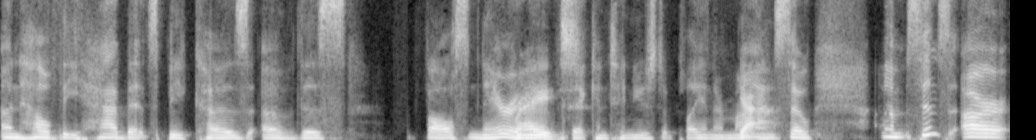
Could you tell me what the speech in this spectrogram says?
unhealthy habits because of this false narrative right. that continues to play in their minds. Yeah. So, um, since our,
